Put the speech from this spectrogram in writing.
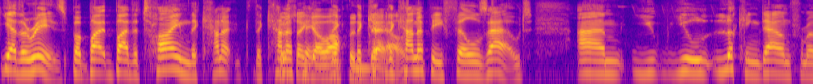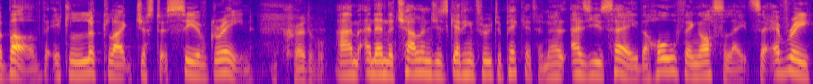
Yeah, there is, but by by the time the, cana- the canopy they go up the, the, down. the canopy fills out, um, you you looking down from above, it'll look like just a sea of green. Incredible. Um, and then the challenge is getting through to pick it. And uh, as you say, the whole thing oscillates. So every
